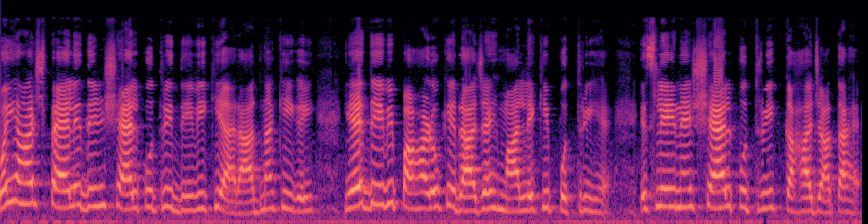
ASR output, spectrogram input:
वहीं आज पहले दिन शैलपुत्री देवी की आराधना की गई। यह देवी पहाड़ों के राजा हिमालय की पुत्री है। इसलिए इन्हें शैलपुत्री कहा जाता है।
